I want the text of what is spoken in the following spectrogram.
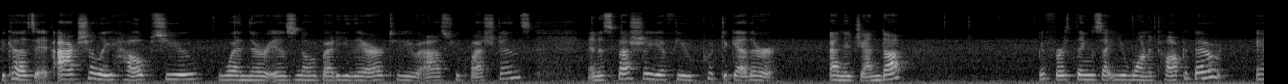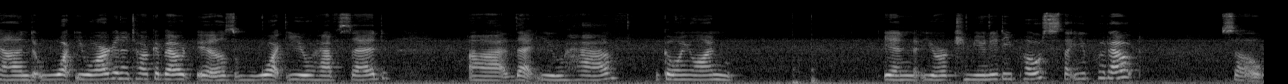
because it actually helps you when there is nobody there to ask you questions. And especially if you put together an agenda for things that you want to talk about. And what you are going to talk about is what you have said uh, that you have going on in your community posts that you put out. So,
